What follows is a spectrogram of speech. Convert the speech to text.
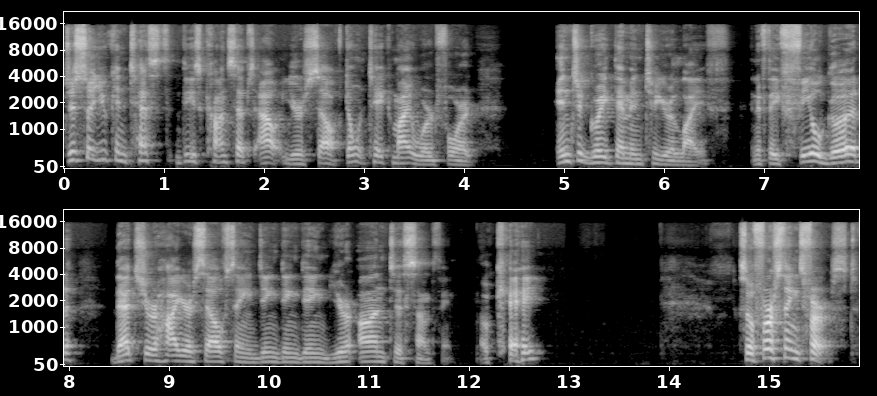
Just so you can test these concepts out yourself. Don't take my word for it. Integrate them into your life. And if they feel good, that's your higher self saying, ding, ding, ding, you're on to something. Okay? So, first things first,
